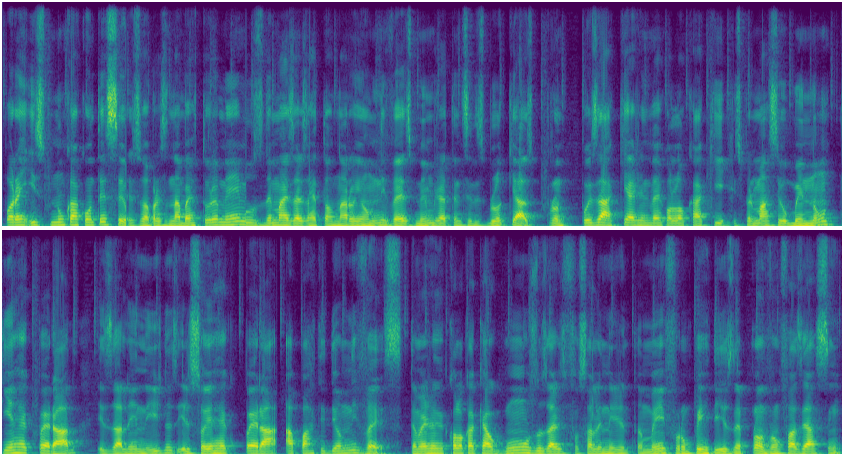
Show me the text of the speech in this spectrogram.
porém isso nunca aconteceu. Eles só apareceram na abertura mesmo, os demais áreas retornaram em Omniverse, mesmo já tendo sido desbloqueados. Pronto, pois aqui a gente vai colocar que em Supremacia o Ben não tinha recuperado esses alienígenas, ele só ia recuperar a partir de Omniverse. Também a gente vai colocar que alguns dos áreas de força alienígena também foram perdidos, né? Pronto, vamos fazer assim.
